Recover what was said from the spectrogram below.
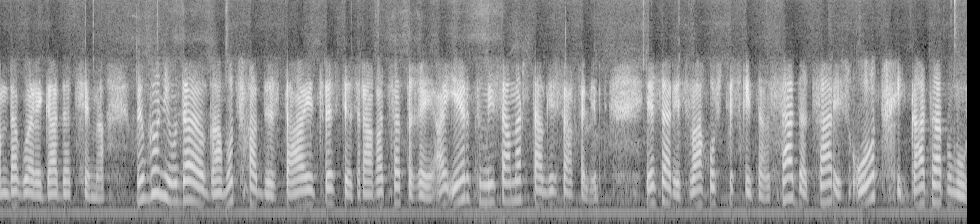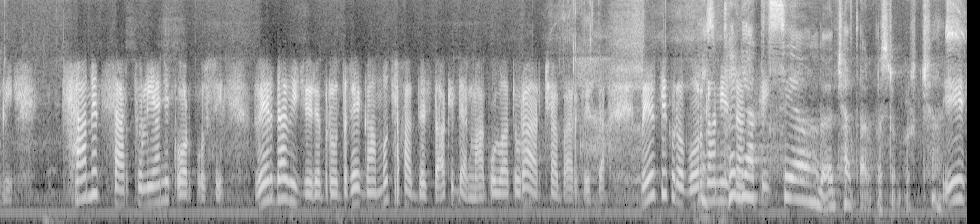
ამდაგვარე გადაცემა. მე მგონი უნდა გამოცხადდეს და აიწესდეს რაღაცა დღე. აი ერთ მისამარს დაგისახელებთ. ეს არის ვახუშტის ხიდან სადაც არის 4 გადაბმული 13 სართულიანი корпуსი. ვერ დავიჯერებ, რომ დღე გამოცხადდეს და აქედან макулатура არ ჩაბარდეს და მე ვფიქრობ ორგანიზაცია აქცია უნდა ჩატარდეს როგორც ჩანს. ის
